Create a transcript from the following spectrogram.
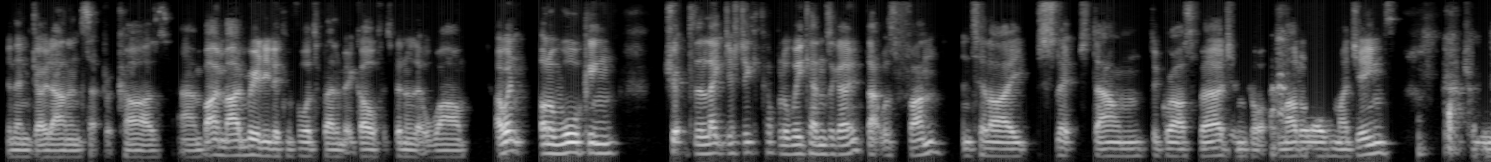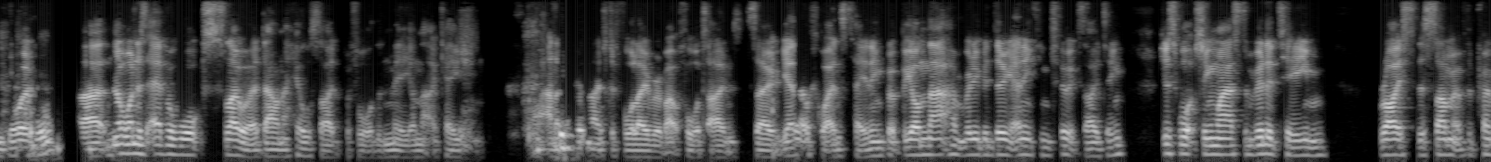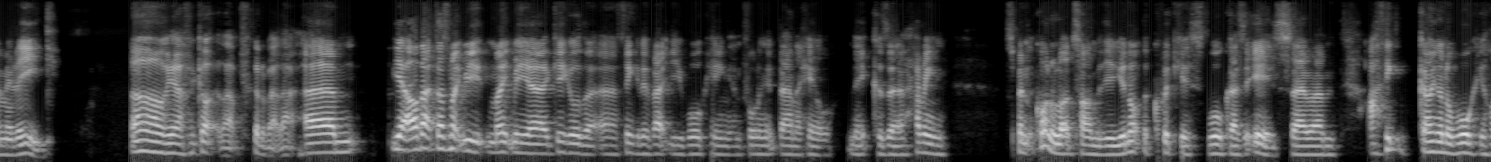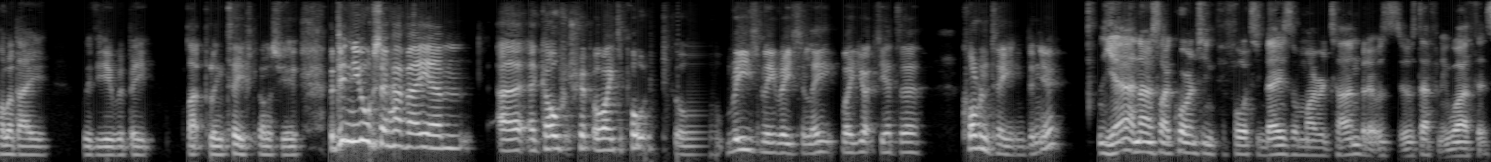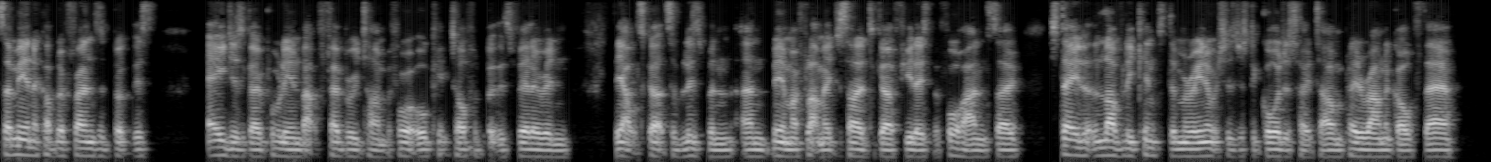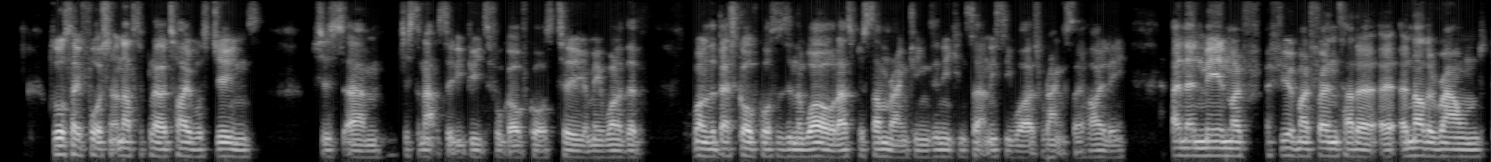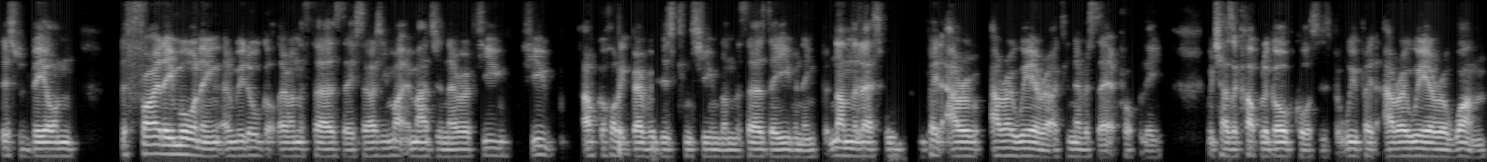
and then go down in separate cars. Um, but I'm I'm really looking forward to playing a bit of golf. It's been a little while. I went on a walking trip to the Lake District a couple of weekends ago. That was fun until I slipped down the grass verge and got mud all over my jeans, enjoyable. Uh, no one has ever walked slower down a hillside before than me on that occasion. And I managed to fall over about four times. So, yeah, that was quite entertaining. But beyond that, I haven't really been doing anything too exciting. Just watching my Aston Villa team rise to the summit of the Premier League. Oh, yeah, I forgot that. Forgot about that. Um, yeah, oh, that does make me make me uh, giggle. That uh, thinking about you walking and falling it down a hill, Nick, because uh, having spent quite a lot of time with you, you're not the quickest walk as it is. So um, I think going on a walking holiday with you would be like pulling teeth, to be honest with you. But didn't you also have a um, a, a golf trip away to Portugal reasonably recently, where you actually had to quarantine, didn't you? Yeah, no, so I quarantined for 14 days on my return, but it was it was definitely worth it. So me and a couple of friends had booked this ages ago, probably in about February time before it all kicked off, and booked this villa in the outskirts of Lisbon. And me and my flatmate decided to go a few days beforehand. So stayed at the lovely Quinta da Marinha, which is just a gorgeous hotel, and played around the golf there. Was also fortunate enough to play at Oitavos Dunes, which is um, just an absolutely beautiful golf course too. I mean, one of the one of the best golf courses in the world as per some rankings, and you can certainly see why it's ranked so highly. And then me and my a few of my friends had a, a another round. This would be on the Friday morning, and we'd all got there on the Thursday. So as you might imagine, there were a few few alcoholic beverages consumed on the Thursday evening, but nonetheless, we played Arrow, Aroeira. I can never say it properly, which has a couple of golf courses, but we played Aroeira one,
